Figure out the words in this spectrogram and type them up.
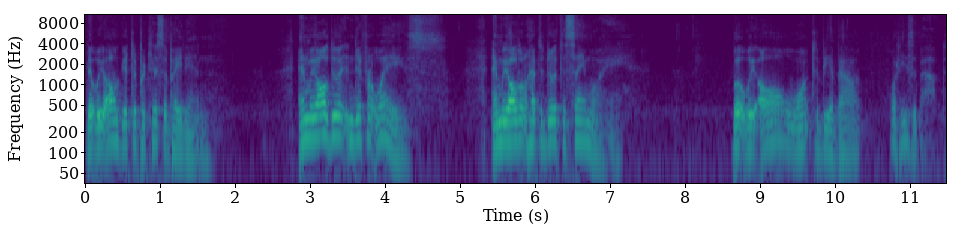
that we all get to participate in. And we all do it in different ways. And we all don't have to do it the same way. But we all want to be about what he's about.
